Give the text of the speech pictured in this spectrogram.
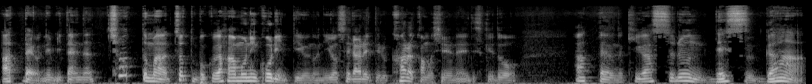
あったよね、みたいな。ちょっとまあ、ちょっと僕がハーモニーコリンっていうのに寄せられてるからかもしれないですけど、あったような気がするんですが、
